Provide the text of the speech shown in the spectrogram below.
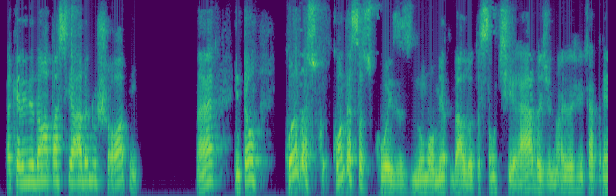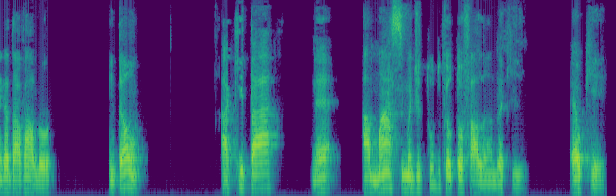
está querendo dar uma passeada no shopping. Né? Então, quando, as, quando essas coisas, no momento da luta, são tiradas de nós, a gente aprende a dar valor. Então, aqui está né, a máxima de tudo que eu estou falando aqui. É o quê?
